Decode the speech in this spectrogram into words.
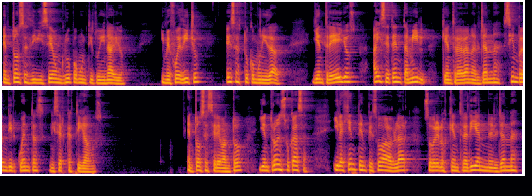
Entonces divisé un grupo multitudinario y me fue dicho, esa es tu comunidad, y entre ellos hay setenta mil que entrarán al Jannah sin rendir cuentas ni ser castigados. Entonces se levantó y entró en su casa, y la gente empezó a hablar sobre los que entrarían en el Jannah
